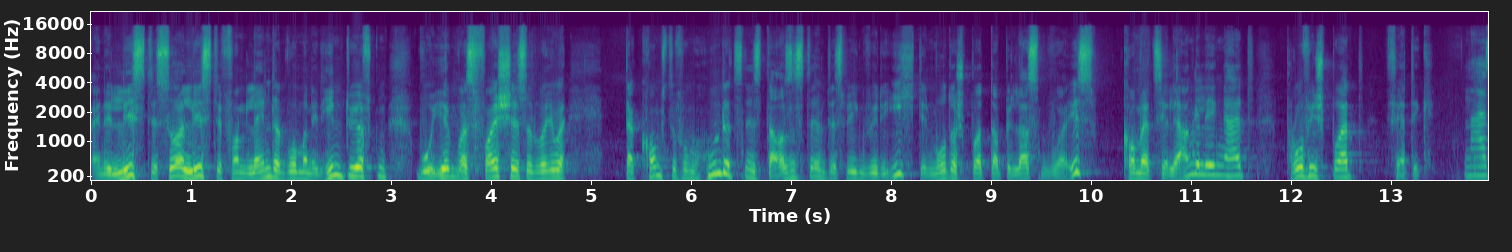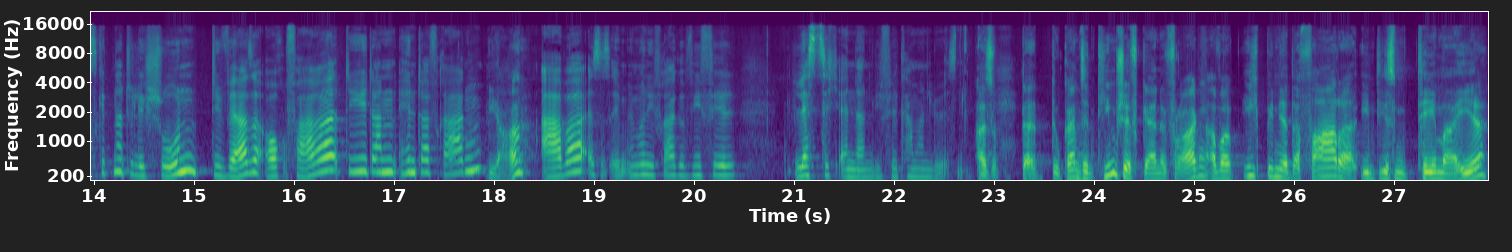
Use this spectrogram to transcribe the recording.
eine Liste, so eine Liste von Ländern, wo man nicht hin dürften, wo irgendwas falsch ist oder wo irgendwas da kommst du vom Hundertsten ins Tausendste und deswegen würde ich den Motorsport da belassen, wo er ist. Kommerzielle Angelegenheit, Profisport, fertig. Na, es gibt natürlich schon diverse auch Fahrer, die dann hinterfragen. Ja. Aber es ist eben immer die Frage, wie viel lässt sich ändern, wie viel kann man lösen. Also, da, du kannst den Teamchef gerne fragen, aber ich bin ja der Fahrer in diesem Thema hier.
